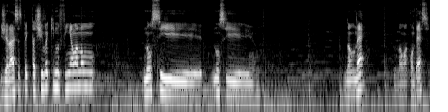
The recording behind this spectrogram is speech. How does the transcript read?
gerar essa expectativa que no fim ela não não se não se não né? Não acontece.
